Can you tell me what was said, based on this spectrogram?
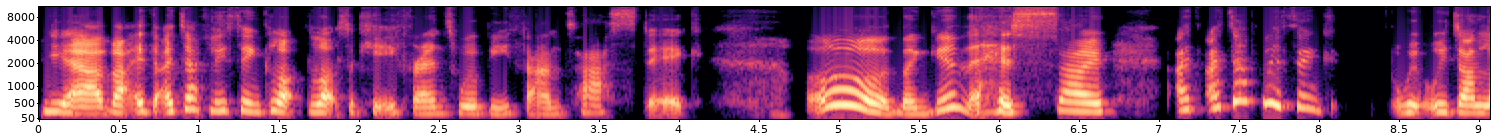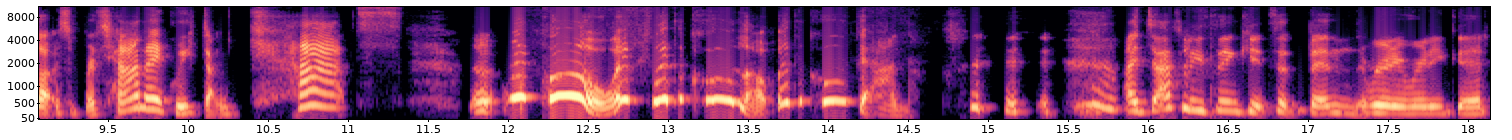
Yeah, but I, I definitely think lot, lots of kitty friends will be fantastic. Oh my goodness! So I, I definitely think we, we've done lots of Britannic, we've done cats. Uh, We're cool. We're, we're the cool lot. We're the cool gang. I definitely think it's been really, really good.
